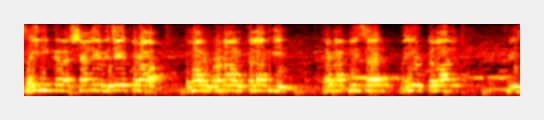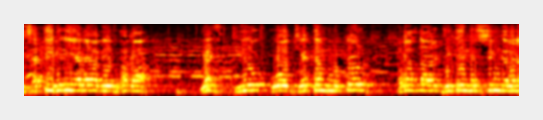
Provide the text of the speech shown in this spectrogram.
ಸೈನಿಕ ಶಾಲೆ ವಿಜಯಪುರ, ಕುಮಾರ್ ಮೃಣಾಲ್ ಕಲಾದ್ಗಿ, ಥರ್ಡ್ ಆಫೀಸರ್ ಮಯೂರ್ ಕಲಾಲ್, ಶ್ರೀ ಸತಿ ಹಿರಿಯರ ವಿಭಾಗ. S U O Chetan Muttur, ಹವಾಲ್ದಾರ್ ಜಿತೇಂದ್ರ ಸಿಂಗ್ ಅವರ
